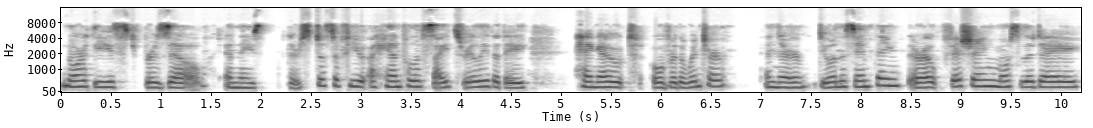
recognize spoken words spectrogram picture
northeast Brazil. And they, there's just a few, a handful of sites really that they hang out over the winter. And they're doing the same thing. They're out fishing most of the day,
